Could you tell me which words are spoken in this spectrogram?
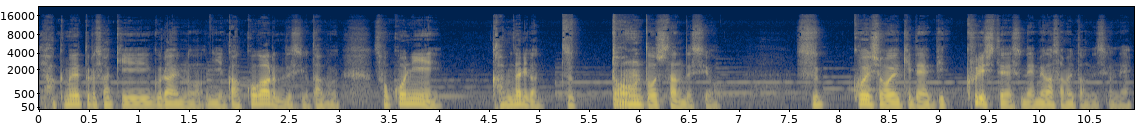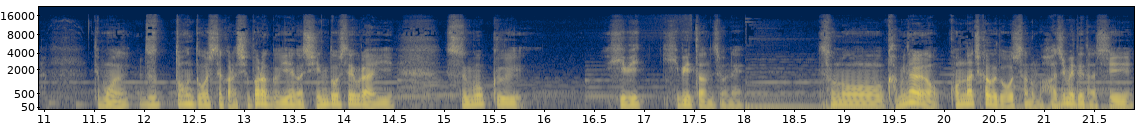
100m 先ぐらいのに学校があるんですよ多分。そこに雷がずっとーンと落ちたんですよ。すっごい衝撃でびっくりしてですね目が覚めたんですよね。でもずっとんと落ちてからしばらく家が振動してぐらいすごく響いたんですよね。その雷がこんな近くで落ちたのも初めてだし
